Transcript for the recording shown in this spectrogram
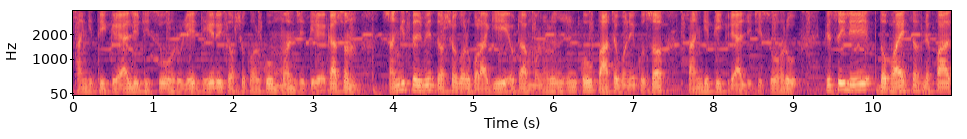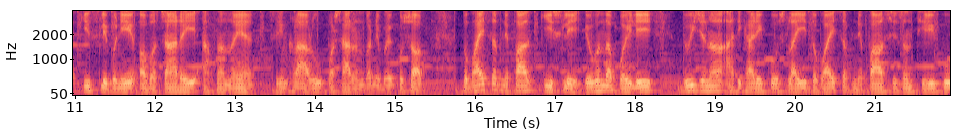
साङ्गीतिक रियालिटी सोहरूले धेरै दर्शकहरूको मन जितिरहेका छन्। सङ्गीत प्रेमी दर्शकहरूको लागि एउटा मनोरञ्जनको पाटो बनेको छ साङ्गीतिक रियालिटी सोहरू। त्यसैले द भोइस अफ नेपाल किसले पनि अब चाँडै आफ्ना नयाँ श्रृङ्खलाहरू प्रसारण गर्ने भएको छ। द भोइस अफ नेपाल किसले? योभन्दा पहिले दुईजना आधिकारिक कोषलाई the voice of Nepal season थ्रीको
